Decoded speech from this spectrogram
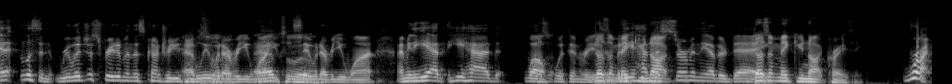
and listen, religious freedom in this country, you can believe whatever you want, you can say whatever you want. I mean, he had he had well Doesn't- within reason, doesn't make he you had not- sermon the other day. Doesn't make you not crazy. Right.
